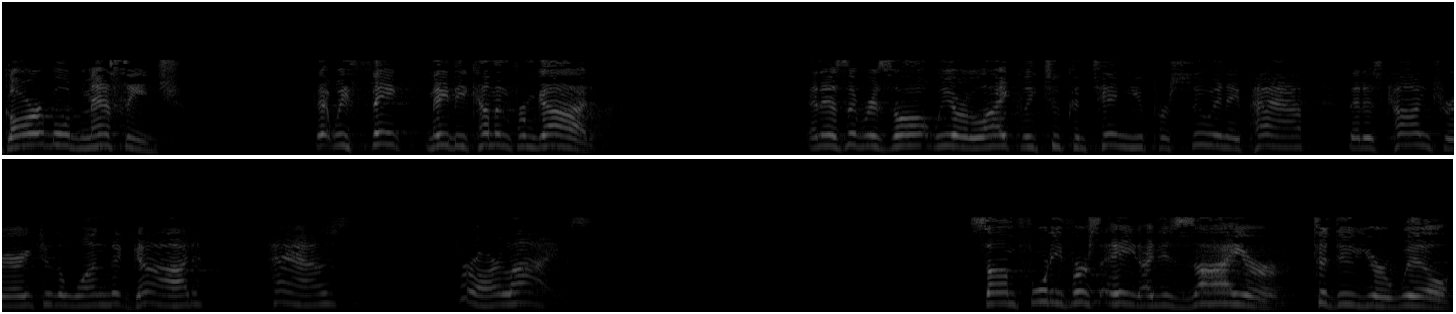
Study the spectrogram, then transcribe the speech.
garbled message that we think may be coming from God. And as a result, we are likely to continue pursuing a path that is contrary to the one that God has for our lives. Psalm 40, verse 8 I desire to do your will,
